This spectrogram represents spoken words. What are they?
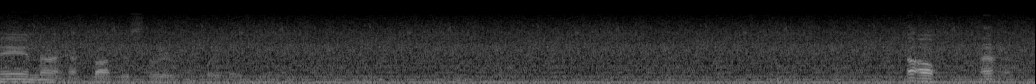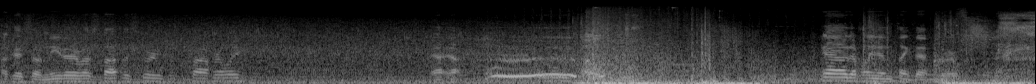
may not have thought this through completely. Uh-oh. Uh, okay, so neither of us thought this through properly? Yeah, yeah. Oh. Yeah, I definitely didn't think that through.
